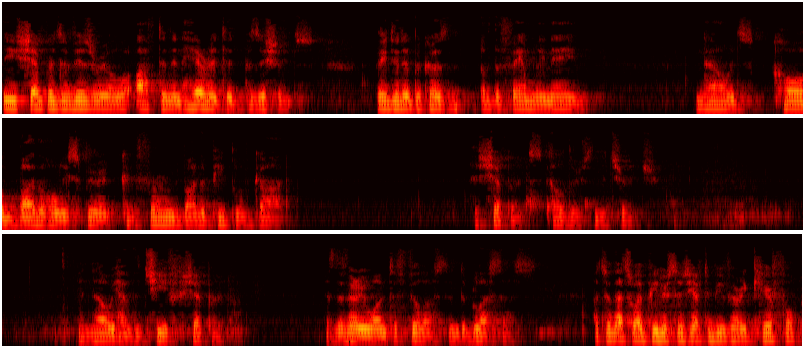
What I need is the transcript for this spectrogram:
these shepherds of Israel often inherited positions. They did it because of the family name. Now it's called by the Holy Spirit, confirmed by the people of God as shepherds, elders in the church. And now we have the chief shepherd as the very one to fill us and to bless us. And so that's why Peter says you have to be very careful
